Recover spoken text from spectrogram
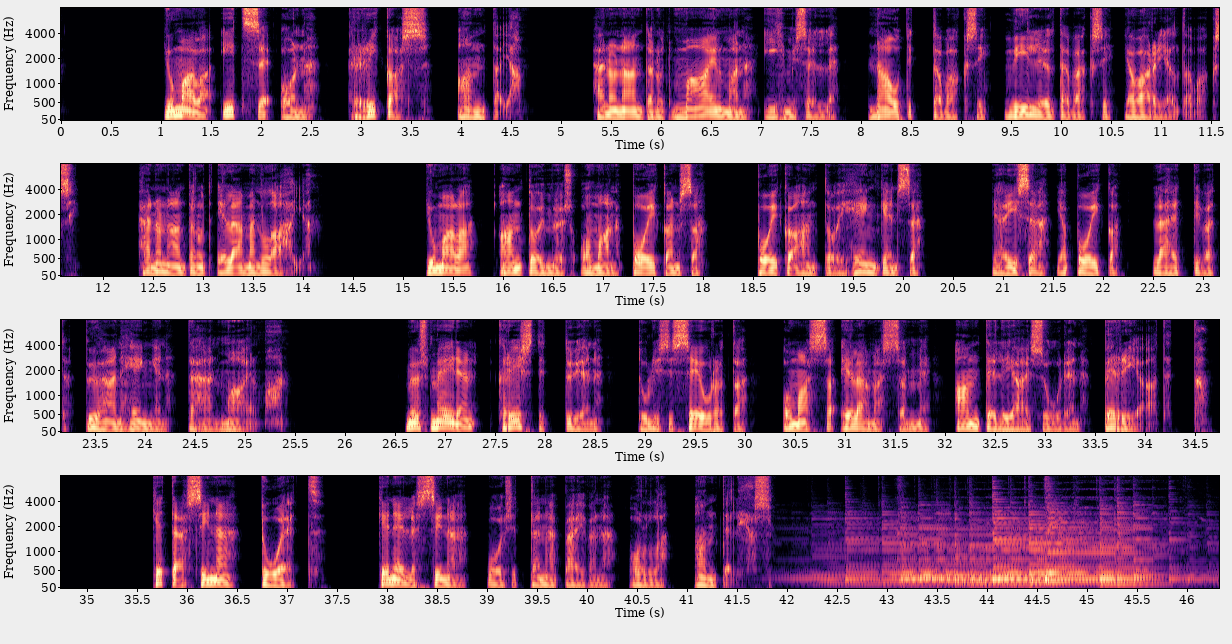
Jumala itse on rikas antaja. Hän on antanut maailman ihmiselle nautittavaksi, viljeltäväksi ja varjeltavaksi. Hän on antanut elämän lahjan. Jumala antoi myös oman poikansa, poika antoi henkensä, ja isä ja poika lähettivät pyhän hengen tähän maailmaan. Myös meidän kristittyjen tulisi seurata omassa elämässämme anteliaisuuden periaatetta. Ketä sinä tuet Kenelle sinä voisit tänä päivänä olla antelias?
